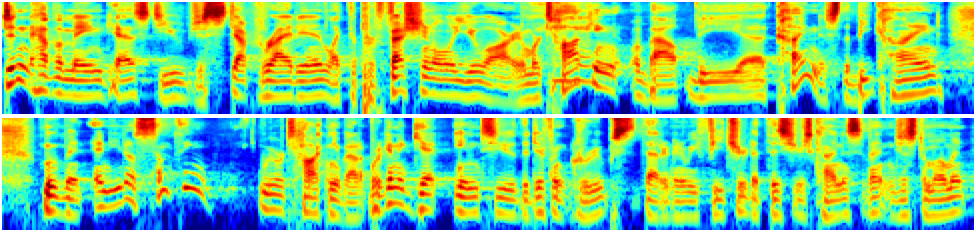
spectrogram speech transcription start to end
didn't have a main guest, you just stepped right in like the professional you are. And we're talking about the uh, kindness, the Be Kind movement. And you know, something we were talking about, we're going to get into the different groups that are going to be featured at this year's kindness event in just a moment.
